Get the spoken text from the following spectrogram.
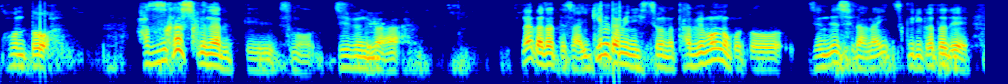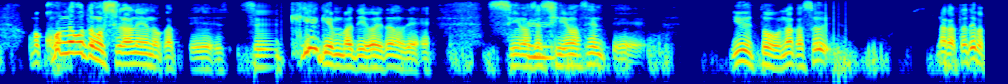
本当、恥ずかしくなるっていう、その自分が、なんかだってさ、生きるために必要な食べ物のことを全然知らない作り方で、お前こんなことも知らねえのかって、すっげえ現場で言われたので、すいませ、うんん。すいませんって言うと、なんかそういう、なんか例えば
